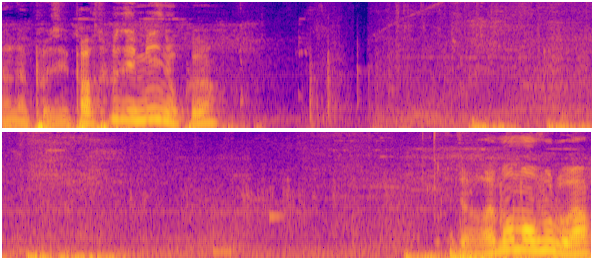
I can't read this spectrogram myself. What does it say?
On a posé partout des mines ou quoi? Il doit vraiment m'en vouloir.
